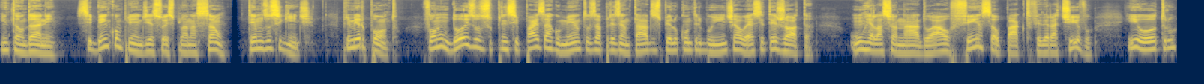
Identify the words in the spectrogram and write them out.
Então, Dani, se bem compreendi a sua explanação, temos o seguinte: primeiro ponto. Foram dois os principais argumentos apresentados pelo contribuinte ao STJ um relacionado à ofensa ao Pacto Federativo e outro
